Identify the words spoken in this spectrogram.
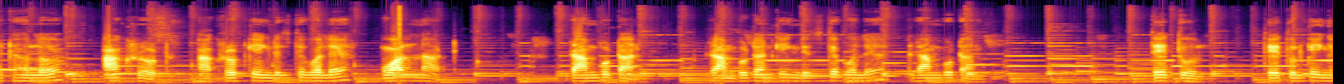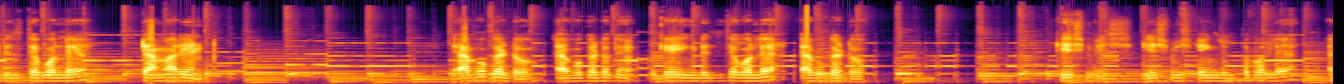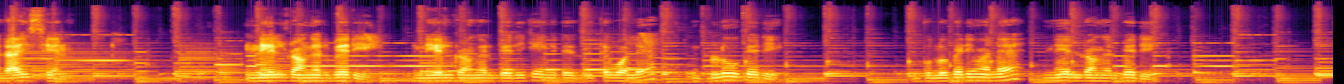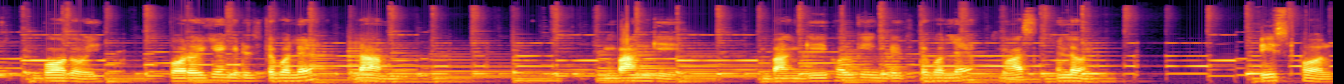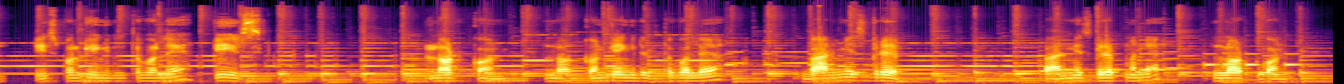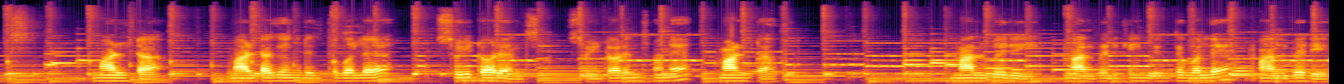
এটা হলো আখরোট। আখরোটকে ইংরেজিতে বলে ওয়ালনাট রামবুটান রামবুটানকে ইংরেজিতে বলে রামবুটান তেঁতুল, তেঁতুলকে ইংরেজিতে বলে ট্যামারিন্ট অ্যাভোকেডো অ্যাভোকেডো কে ইংরেজিতে বলে অ্যাভোকেডো কিশমিশ, কিশমিশকে ইংরেজিতে বলে রাইসিন। নীল রঙের বেরি। নীল রঙের বেরিকে ইংরেজিতে বলে ব্লুবেরি। ব্লুবেরি মানে নীল রঙের বেরি। বড়ই বড়ইকে ইংরেজিতে বলে প্লাম। বাঙ্গি। বাঙ্গি ফলকে ইংরেজিতে বলে মাস মেলন। পিস ফল পিস ফলকে ইংরেজিতে বলে পিস। লটকন। লটকনকে ইংরেজিতে বলে বার্মিস গ্রেপ। বার্মিস গ্রেপ মানে লটকন, মাল্টা। মাল্টাকে ইংরেজিতে বলে সুইট অরেঞ্জ। সুইট অরেঞ্জ মানে মাল্টা। মালবেরি, মালবেরিকে ইংরেজিতে বলে মালবেরি।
